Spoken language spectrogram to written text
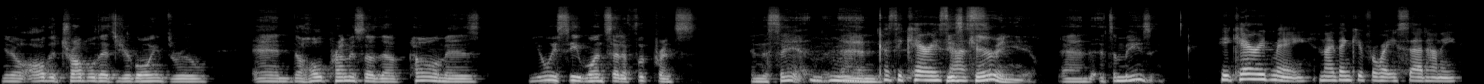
you know, all the trouble that you're going through. And the whole premise of the poem is you only see one set of footprints in the sand. Mm-hmm. And because he carries he's us. carrying you and it's amazing He carried me, and I thank you for what you said, honey.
